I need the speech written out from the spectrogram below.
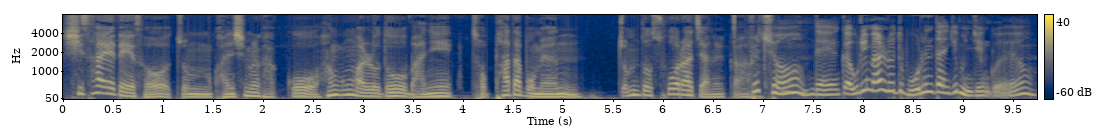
시사에 대해서 좀 관심을 갖고 한국말로도 많이 접하다 보면 좀 더 수월하지 않을까. 그렇죠. 네, 그러니까 우리 말로도 모른다는 게 문제인 거예요.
